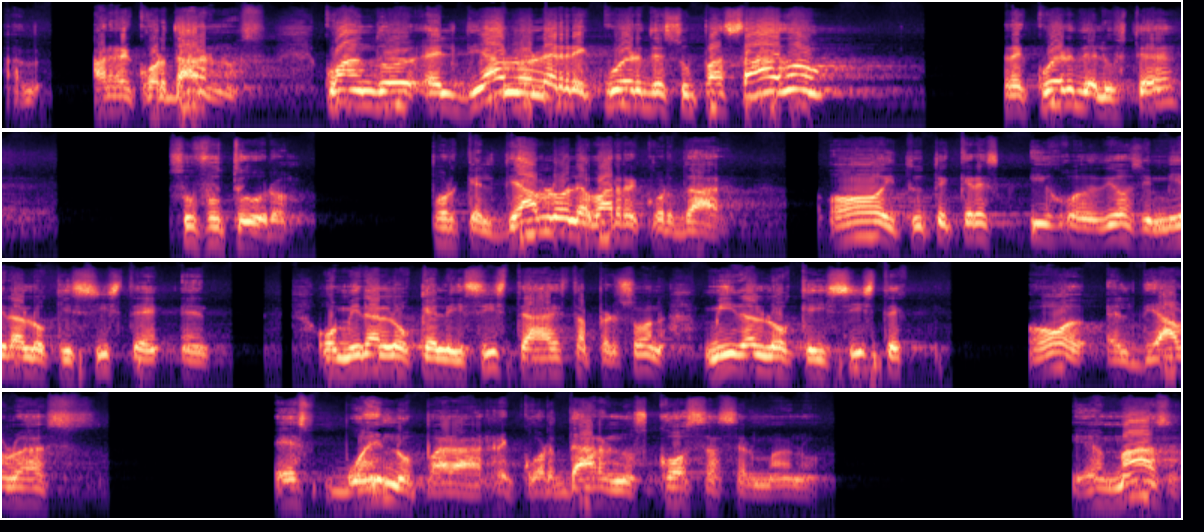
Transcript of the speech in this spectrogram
A, a recordarnos. Cuando el diablo le recuerde su pasado, recuérdele usted su futuro. Porque el diablo le va a recordar, oh, y tú te crees hijo de Dios y mira lo que hiciste en, o mira lo que le hiciste a esta persona. Mira lo que hiciste. Oh, el diablo es, es bueno para recordarnos cosas, hermano. Y además,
